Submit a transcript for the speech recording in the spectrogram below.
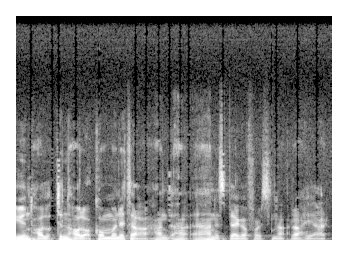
jinħoloq tinħoloq komunità. Ħa nispjega forsi naqra aħjar.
